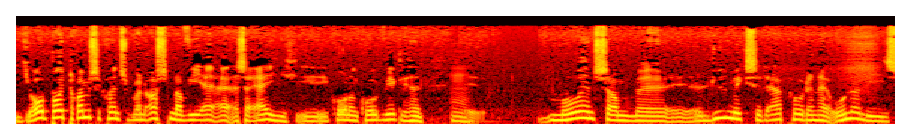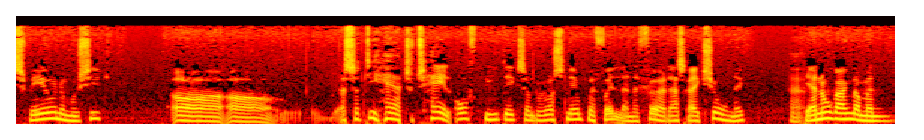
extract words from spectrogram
jo, både drømmesekvenser, men også når vi er, altså er i, i quote unquote virkeligheden. Mm. Måden, som øh, lydmixet er på, den her underlige, svævende musik, og, og, og så de her total offbeat, ikke, som du også nævnte med forældrene før, deres reaktion, ikke? Ja. Det er nogle gange, når man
